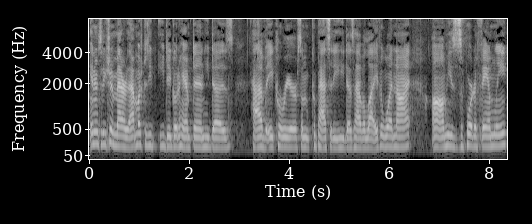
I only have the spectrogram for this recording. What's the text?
inner city shouldn't matter that much because he he did go to Hampton. He does have a career of some capacity. He does have a life and whatnot. Um, he's a supportive family.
